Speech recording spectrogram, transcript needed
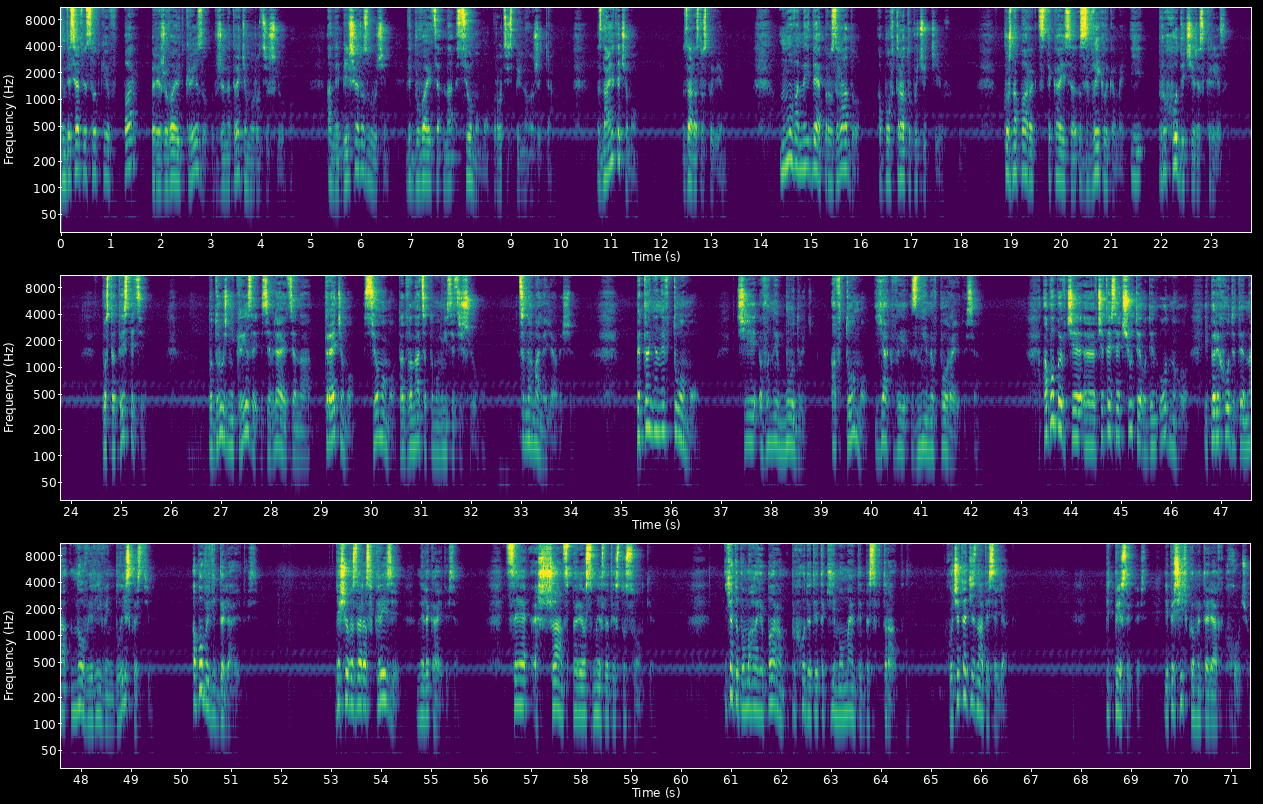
70% пар переживають кризу вже на третьому році шлюбу, а найбільше розлучень відбувається на сьомому році спільного життя. Знаєте чому? Зараз розповім. Мова не йде про зраду або втрату почуттів. Кожна пара стикається з викликами і проходить через кризи. По статистиці, подружні кризи з'являються на третьому, сьомому та дванадцятому місяці шлюбу. Це нормальне явище. Питання не в тому, чи вони будуть, а в тому, як ви з ними впораєтеся. Або ви е, вчитеся чути один одного і переходите на новий рівень близькості, або ви віддаляєтесь. Якщо ви зараз в кризі, не лякайтеся. Це шанс переосмислити стосунки. Я допомагаю парам проходити такі моменти без втрат. Хочете дізнатися як? Підписуйтесь і пишіть в коментарях хочу.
